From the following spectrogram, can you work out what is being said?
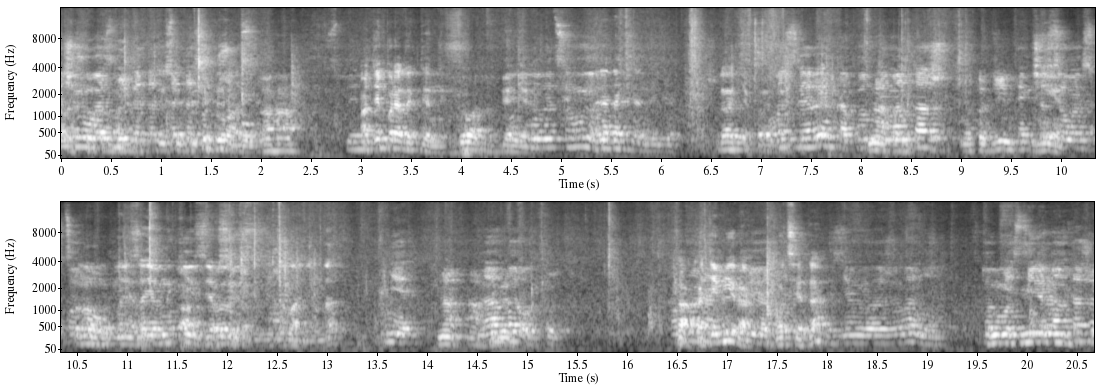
почему возник этот, эта ситуация. Ага. А де порядок денний? Вот, Піонер. Улица Мыла. Дайте. Возле рынка был На. демонтаж вот один. тимчасовых спорудов. Ну, і заявники А, з'явилися з желанням, да? Нет, На, а, наоборот. Так, а где Мира? Вот все, да? Изъявила желание в том Ну вот месте мира, демонтажа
